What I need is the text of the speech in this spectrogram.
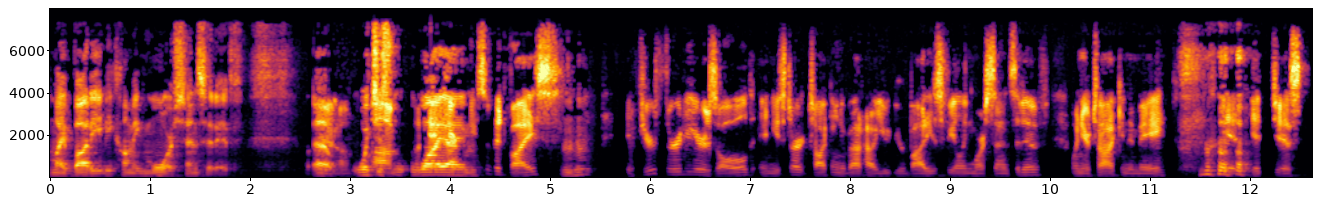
my body becoming more sensitive. Uh, yeah. Which is um, why okay, I'm. Piece of advice: mm-hmm if you're 30 years old and you start talking about how you, your body is feeling more sensitive when you're talking to me, it, it just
